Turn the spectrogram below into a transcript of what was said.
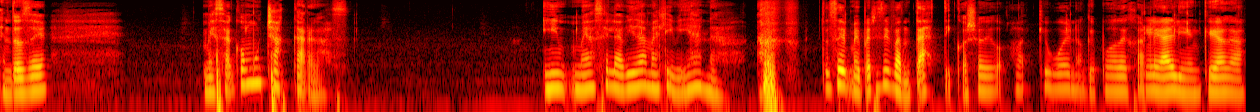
Entonces, me sacó muchas cargas. Y me hace la vida más liviana. Entonces me parece fantástico. Yo digo, ay, qué bueno que puedo dejarle a alguien que haga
